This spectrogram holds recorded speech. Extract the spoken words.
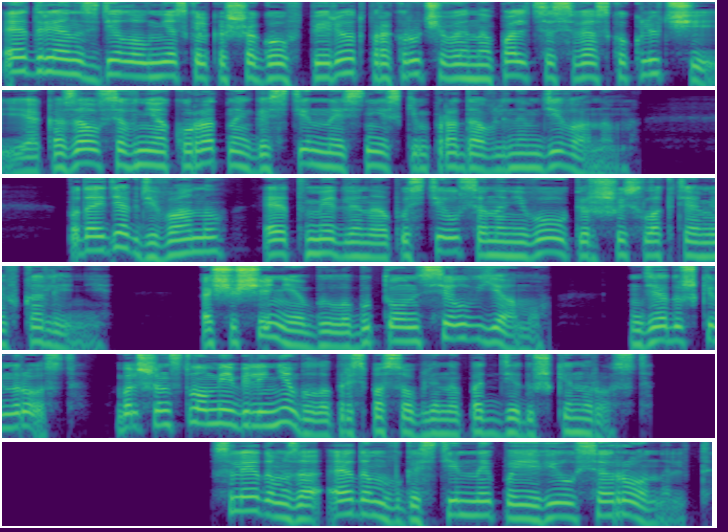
Эдриан сделал несколько шагов вперед, прокручивая на пальце связку ключей, и оказался в неаккуратной гостиной с низким продавленным диваном. Подойдя к дивану, Эд медленно опустился на него, упершись локтями в колени. Ощущение было, будто он сел в яму. Дедушкин рост. Большинство мебели не было приспособлено под дедушкин рост. Следом за Эдом в гостиной появился Рональд.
